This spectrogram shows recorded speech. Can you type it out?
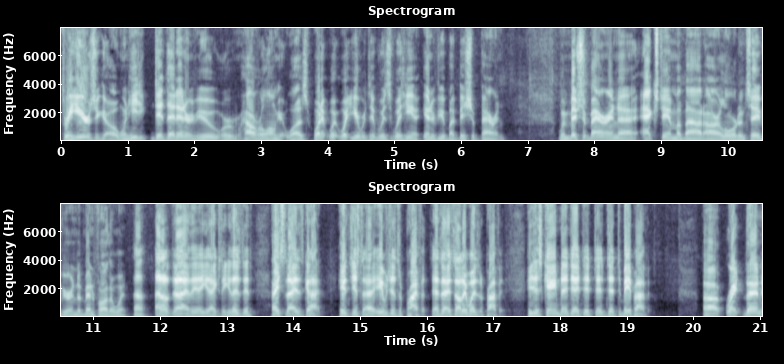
three years ago, when he did that interview, or however long it was, what, what, what year was was, was he interviewed by Bishop Barron? When Bishop Barron uh, asked him about our Lord and Savior, and the Ben Father went, uh, "I don't deny that he actually existed. I deny his God. It's just a, he was just a prophet. That's, that's all he was, a prophet. He just came to, to, to, to be a prophet." Uh, right then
